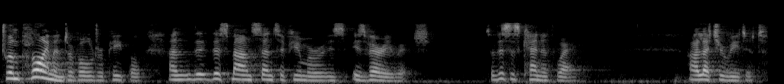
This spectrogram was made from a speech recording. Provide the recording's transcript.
to employment of older people. And th- this man's sense of humour is, is very rich. So this is Kenneth Way. I'll let you read it.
